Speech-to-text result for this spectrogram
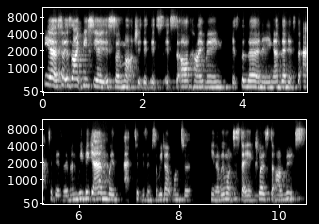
yeah, so it's like BCA is so much. It, it's it's the archiving, it's the learning, and then it's the activism. And we began with activism, so we don't want to you know, we want to stay close to our roots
